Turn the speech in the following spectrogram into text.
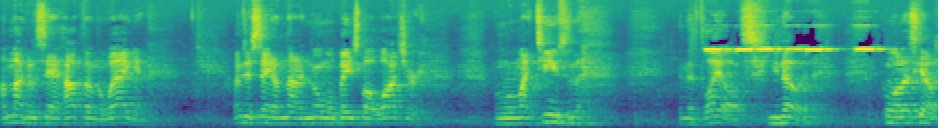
I'm not going to say I hopped on the wagon. I'm just saying I'm not a normal baseball watcher. When my team's in the, in the playoffs, you know it. Come on, let's go.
